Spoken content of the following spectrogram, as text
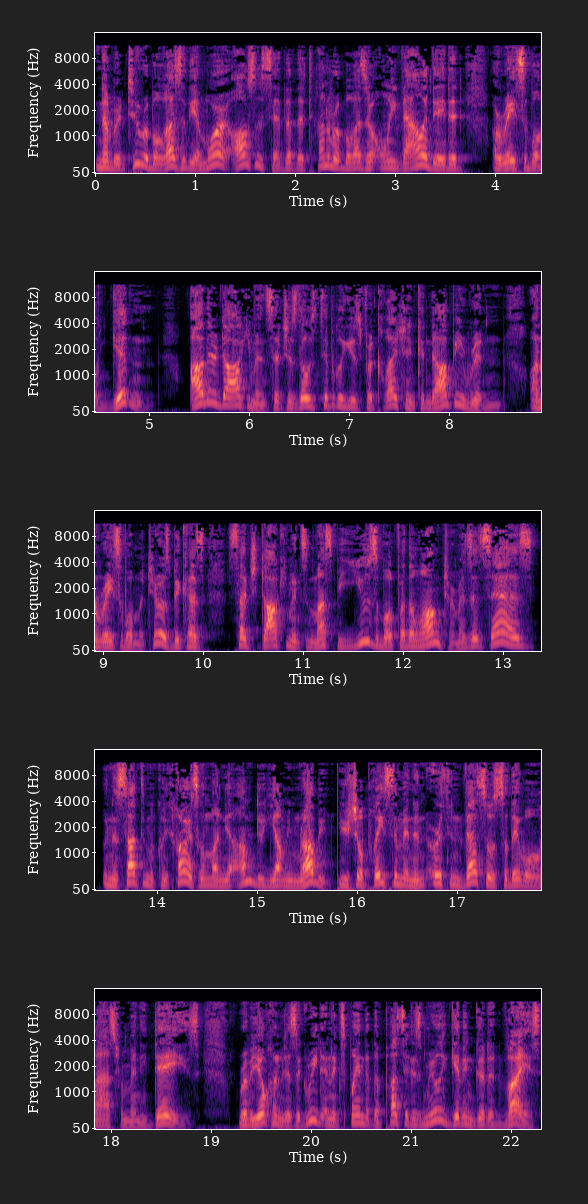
Number two, Rabbi Lezer the Amor also said that the Tan of Rabbi Lezer only validated erasable gittin, other documents, such as those typically used for collection, cannot be written on erasable materials because such documents must be usable for the long term, as it says, You shall place them in an earthen vessel so they will last for many days. Rabbi Yochanan disagreed and explained that the pasuk is merely giving good advice,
